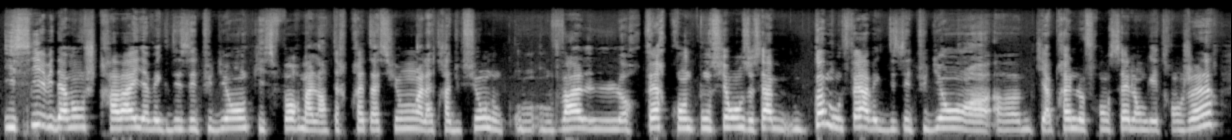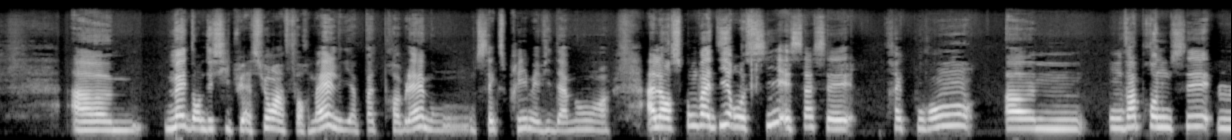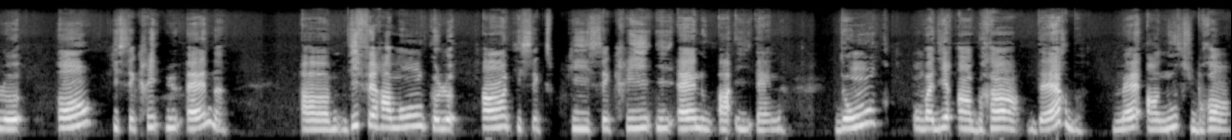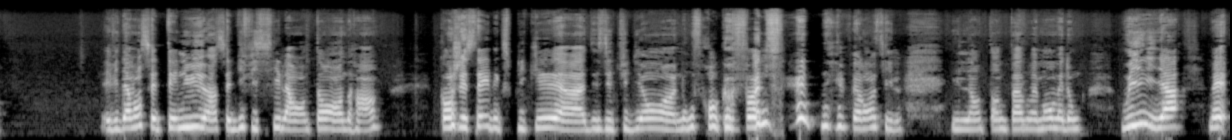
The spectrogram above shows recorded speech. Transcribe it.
Ici, évidemment, je travaille avec des étudiants qui se forment à l'interprétation, à la traduction, donc on, va leur faire prendre conscience de ça, comme on le fait avec des étudiants euh, euh qui apprennent le français langue étrangère, euh, mais dans des situations informelles, il n'y a pas de problème, on, s'exprime évidemment. Alors, ce qu'on va dire aussi, et ça c'est très courant, on va prononcer le 1 qui s'écrit UN différemment que le qui s'écrit IN ou AIN. Donc, on va dire un brin d'herbe, mais un ours brun. Évidemment, c'est ténu, hein, c'est difficile à entendre. Hein. Quand j'essaye d'expliquer à des étudiants euh, non francophones c'est différent, ils ils l'entendent pas vraiment. Mais donc, oui, il y a, mais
